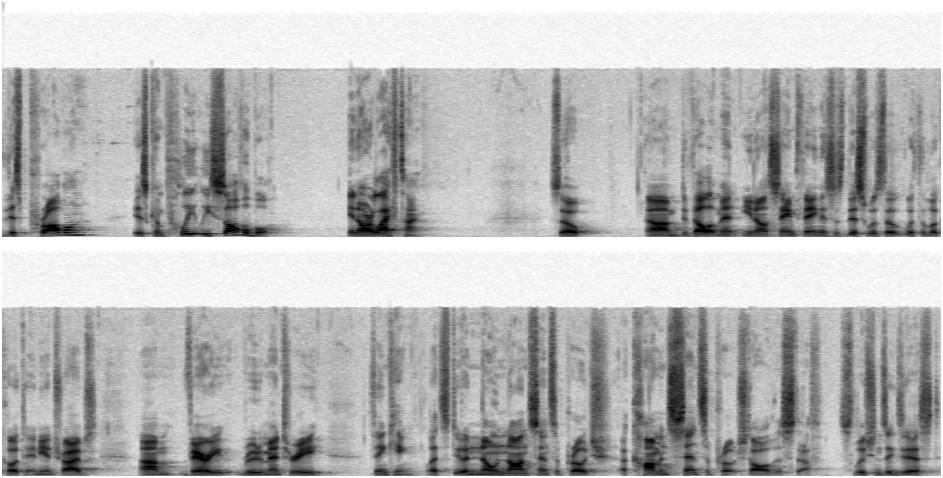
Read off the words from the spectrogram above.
This problem is completely solvable in our lifetime. So, um, development, you know, same thing. This, is, this was the, with the Lakota Indian tribes. Um, very rudimentary thinking. Let's do a known nonsense approach, a common sense approach to all this stuff. Solutions exist.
